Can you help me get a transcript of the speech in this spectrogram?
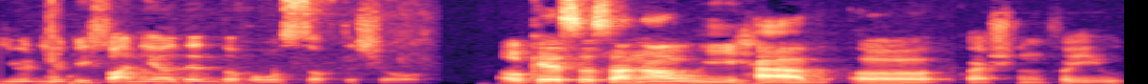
You, you'll be funnier than the hosts of the show. Okay, so Sana, we have a question for you.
